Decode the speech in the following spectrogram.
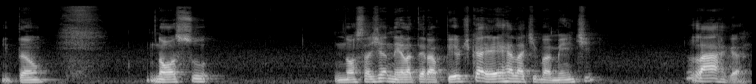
Então, nosso, nossa janela terapêutica é relativamente larga.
